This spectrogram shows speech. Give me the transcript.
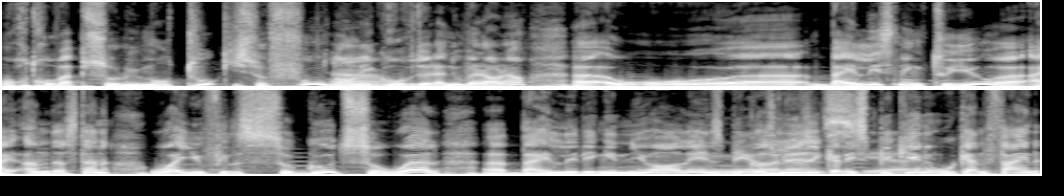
on retrouve absolument tout qui se fond dans Ah. les grooves de la Nouvelle-Orléans. Euh, euh, by listening to you, uh, I understand why you feel so good, so well by living in New Orleans. Because Orleans, musically yeah. speaking, we can find.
